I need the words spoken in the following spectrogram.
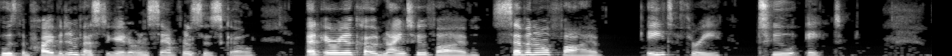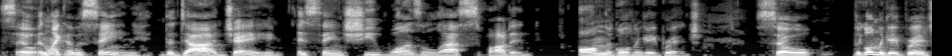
who is the private investigator in San Francisco, at area code 925 705 8328. So, and like I was saying, the dad, Jay, is saying she was last spotted on the Golden Gate Bridge. So, the Golden Gate Bridge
